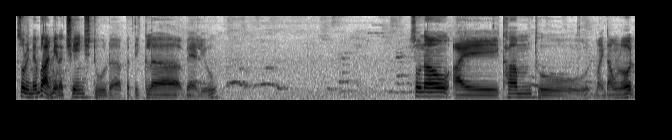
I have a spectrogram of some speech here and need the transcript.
so remember I made a change to the particular value. So now I come to my download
